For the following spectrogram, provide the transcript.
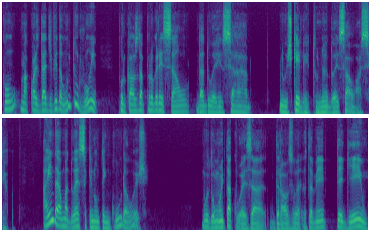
com uma qualidade de vida muito ruim por causa da progressão da doença no esqueleto, né? doença óssea. Ainda é uma doença que não tem cura hoje? Mudou muita coisa, Drauzio. Eu também peguei um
